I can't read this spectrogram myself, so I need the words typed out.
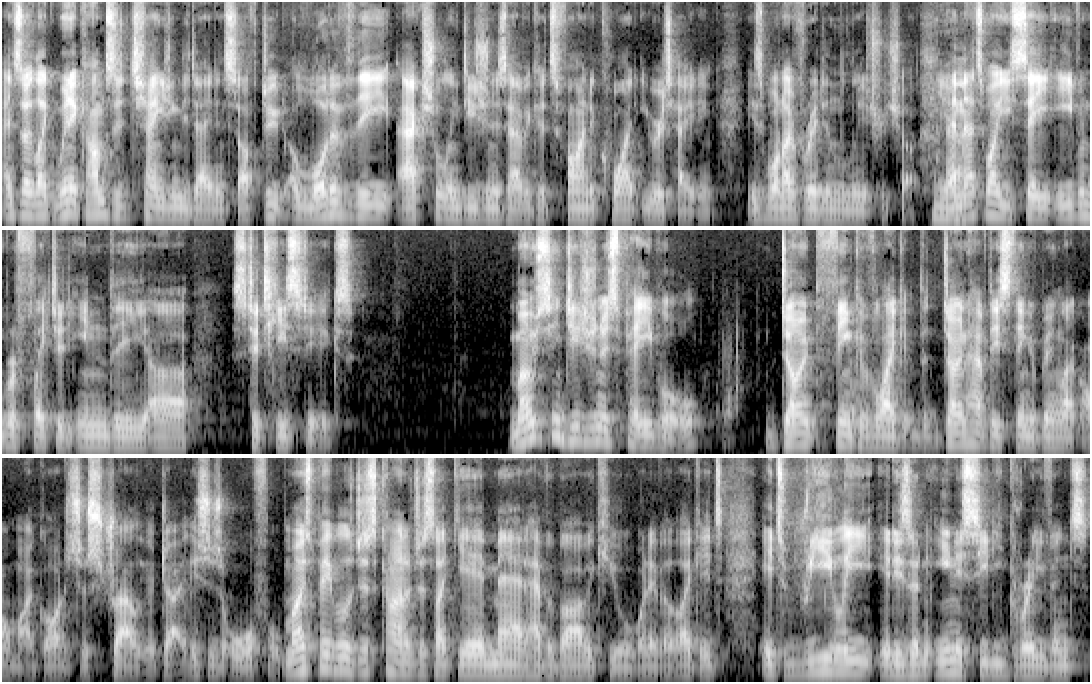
And so like when it comes to changing the date and stuff, dude, a lot of the actual indigenous advocates find it quite irritating, is what I've read in the literature. Yeah. And that's why you see even reflected in the uh, statistics, most indigenous people don't think of like don't have this thing of being like oh my god it's australia day. This is awful. Most people are just kind of just like yeah mad have a barbecue or whatever. Like it's it's really it is an inner city grievance.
